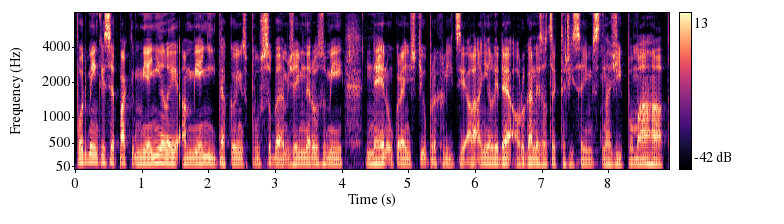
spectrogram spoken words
Podmínky se pak měnily a mění takovým způsobem, že jim nerozumí nejen ukrajinští uprchlíci, ale ani lidé a organizace, kteří se jim snaží pomáhat.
